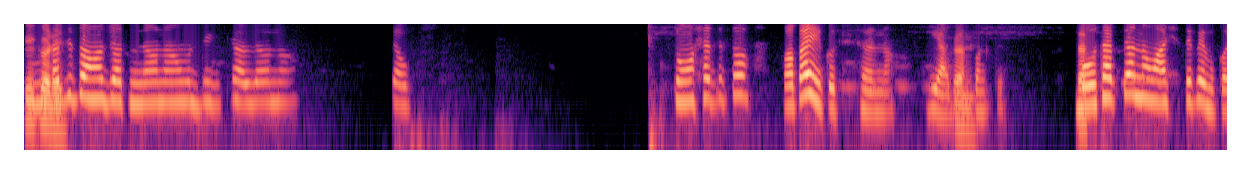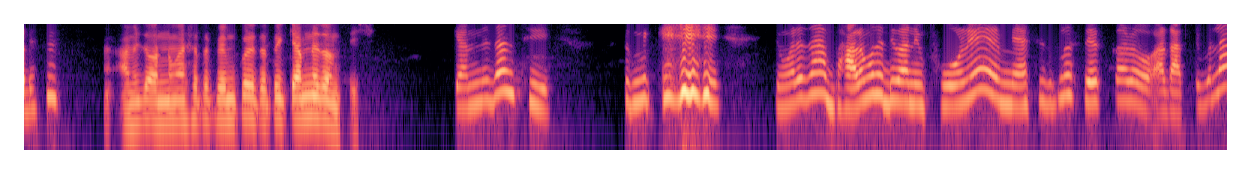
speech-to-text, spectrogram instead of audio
কি করি? তো আমার যত্ন নাও না আমার দিকে খেয়াল দাও না। যাও। তোমার সাথে তো কথাই করতেছ না বিয়া কেন? দোকানকে বউ থাকতে অন্য মায়ের সাথে প্রেম করে আমি যে অন্য মায়ের সাথে প্রেম করি তা তুই কেমনে জানছিস? কেমনে জানছি? তুমি কি তোমার না ভালো মতো দিবানি ফোনের মেসেজগুলো চেক করো আর রাত্রিবেলা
